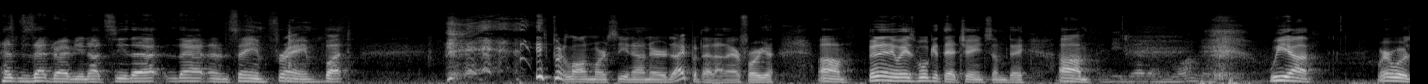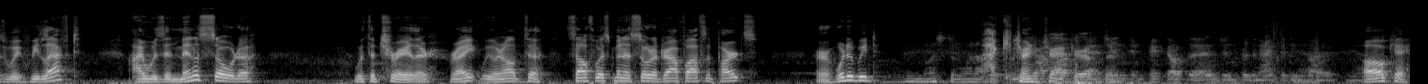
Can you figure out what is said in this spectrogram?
does that drive you nuts? See that that and same frame, but he put a lawnmower seat on there. I put that on there for you? Um, but anyways, we'll get that changed someday. Um, I need that on the lawnmower. we uh where was we we left i was in minnesota with a trailer right we went out to southwest minnesota drop off the parts or what did we d- We must have went up. I can try- the tractor up there. and picked up the engine for the 955. oh, okay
